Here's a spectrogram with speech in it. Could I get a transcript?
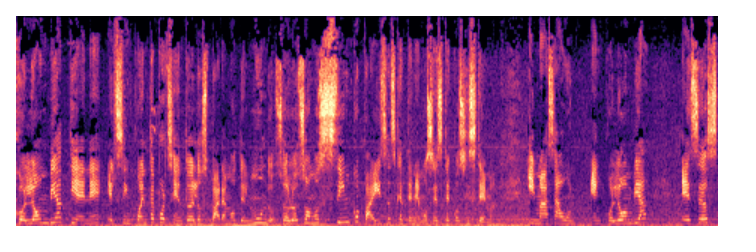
Colombia tiene el 50% de los páramos del mundo. Solo somos cinco países que tenemos este ecosistema. Y más aún, en Colombia, esos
